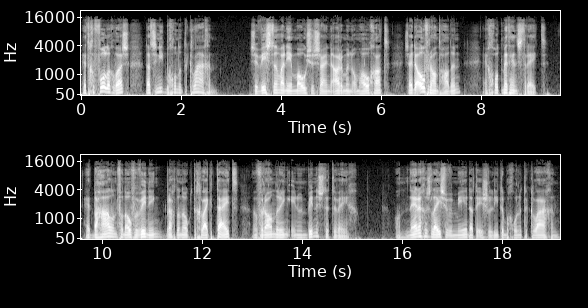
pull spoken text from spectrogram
Het gevolg was dat ze niet begonnen te klagen. Ze wisten wanneer Mozes zijn armen omhoog had, zij de overhand hadden en God met hen streed. Het behalen van overwinning bracht dan ook tegelijkertijd een verandering in hun binnenste teweeg. Want nergens lezen we meer dat de Israëlieten begonnen te klagen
